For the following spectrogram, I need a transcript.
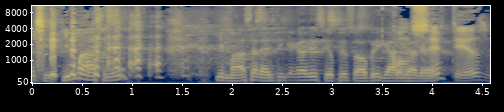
Assim, que massa, né? Que massa, aliás, tem que agradecer o pessoal. Obrigado, Com galera. certeza.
